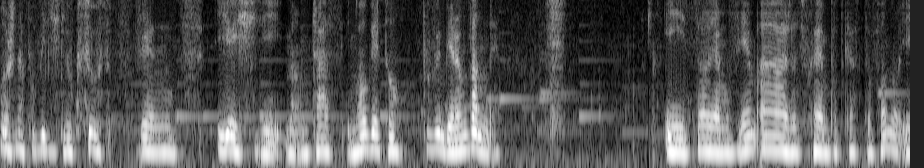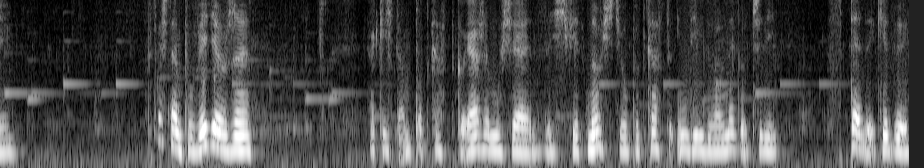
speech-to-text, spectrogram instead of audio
można powiedzieć luksusów, więc jeśli mam czas i mogę, to, wybieram wannę. I co ja mówiłem? A, że słuchałem podcastofonu i ktoś tam powiedział, że jakiś tam podcast kojarzy mu się ze świetnością podcastu indywidualnego, czyli wtedy, kiedy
